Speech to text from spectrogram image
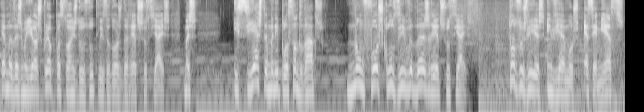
é uma das maiores preocupações dos utilizadores das redes sociais. Mas e se esta manipulação de dados não for exclusiva das redes sociais? Todos os dias enviamos SMS,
